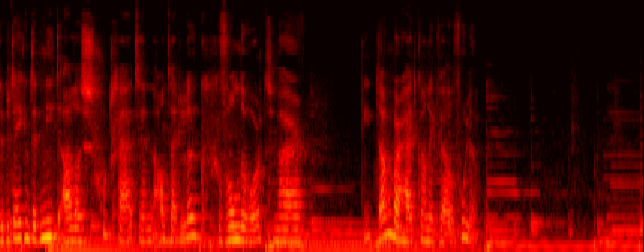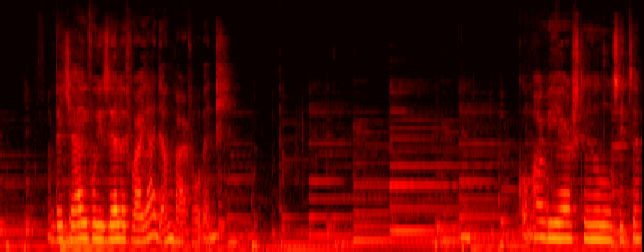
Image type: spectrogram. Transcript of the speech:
Dat betekent dat niet alles goed gaat en altijd leuk gevonden wordt, maar die dankbaarheid kan ik wel voelen. Weet jij voor jezelf waar jij dankbaar voor bent? Kom maar weer stil zitten.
